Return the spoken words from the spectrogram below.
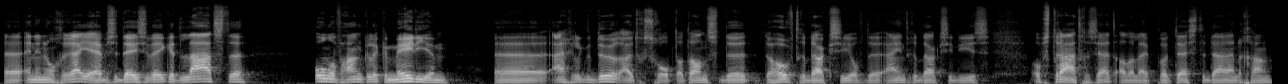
Eh, en in Hongarije hebben ze deze week het laatste onafhankelijke medium eigenlijk de deur uitgeschopt. Althans, de, de hoofdredactie of de eindredactie die is op straat gezet. Allerlei protesten daar aan de gang.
